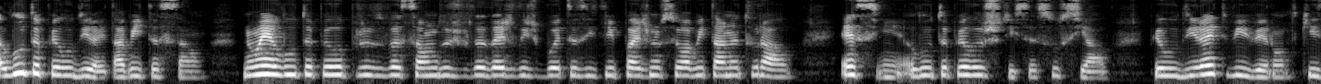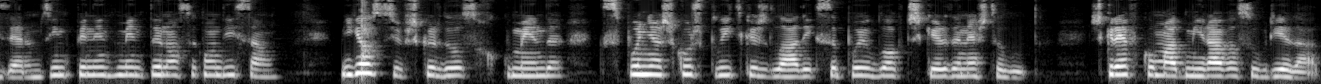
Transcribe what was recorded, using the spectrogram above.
A luta pelo direito à habitação não é a luta pela preservação dos verdadeiros lisboetas e tripeiros no seu habitat natural. É sim a luta pela justiça social, pelo direito de viver onde quisermos, independentemente da nossa condição. Miguel Silves Cardoso recomenda que se ponha as cores políticas de lado e que se apoie o Bloco de Esquerda nesta luta. Escreve com uma admirável sobriedade.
